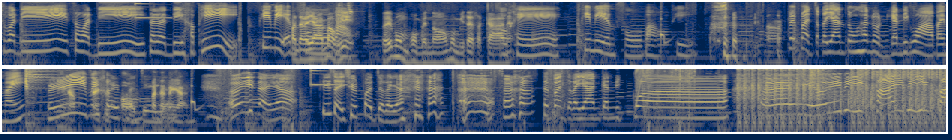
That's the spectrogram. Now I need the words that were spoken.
สวัสดี สวัสดี สวัสดีครับพี่ พี่มี M4 ปั่นจักรยานเปล่าพี่ เฮ้ยผมผมเป็นน้องผมมีแต่สกาโอเนี่ย เค พี่มี M4 เปล่าพี่ ไปปั่นจักรยานตรงถนนกันดีกว่าไปไหมเฮ้ยนี่ครับไม่เคยใส่ปั่นชุดพร้อมปั่นจักรยานเอ้ยไหนอะพี่ใส่ชุดปั่นจักรยาน ไปปั่นจักรยานกันดีกว่าเฮ้ยเฮ้ยพี่ยิงใครพี่ยิงใคร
